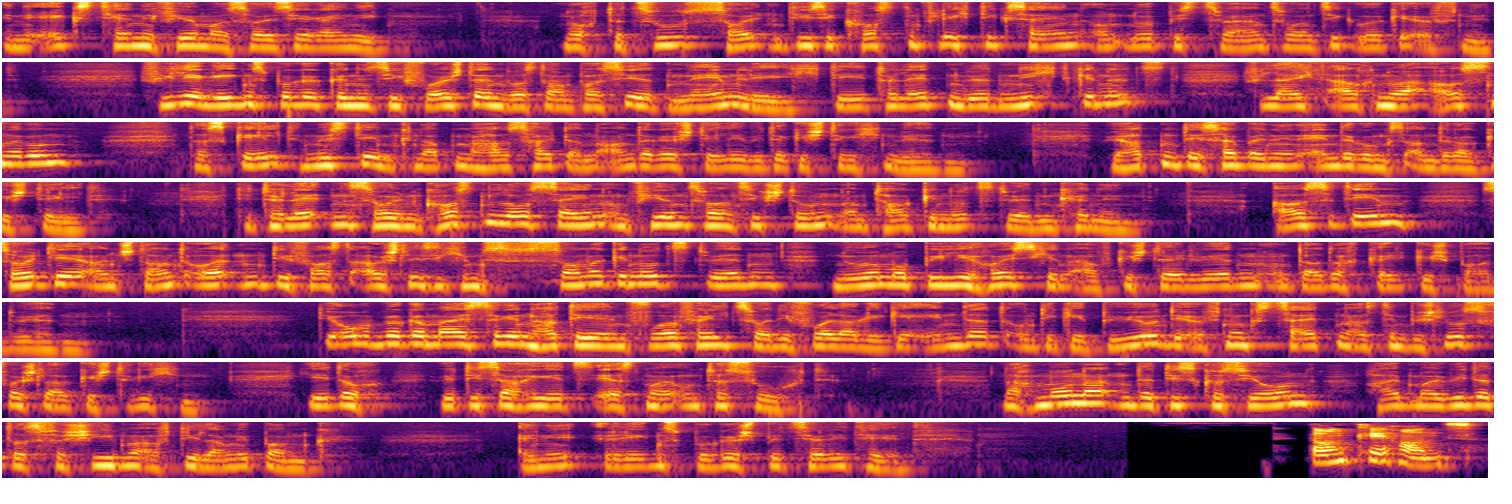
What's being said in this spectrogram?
Eine externe Firma soll sie reinigen. Noch dazu sollten diese kostenpflichtig sein und nur bis 22 Uhr geöffnet. Viele Regensburger können sich vorstellen, was dann passiert, nämlich die Toiletten würden nicht genützt, vielleicht auch nur außenrum. Das Geld müsste im knappen Haushalt an anderer Stelle wieder gestrichen werden. Wir hatten deshalb einen Änderungsantrag gestellt. Die Toiletten sollen kostenlos sein und 24 Stunden am Tag genutzt werden können. Außerdem sollte an Standorten, die fast ausschließlich im Sommer genutzt werden, nur mobile Häuschen aufgestellt werden und dadurch Geld gespart werden. Die Oberbürgermeisterin hatte im Vorfeld zwar die Vorlage geändert und die Gebühr und die Öffnungszeiten aus dem Beschlussvorschlag gestrichen. Jedoch wird die Sache jetzt erstmal untersucht. Nach Monaten der Diskussion halb mal wieder das Verschieben auf die lange Bank. Eine Regensburger Spezialität. Danke, Hans.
